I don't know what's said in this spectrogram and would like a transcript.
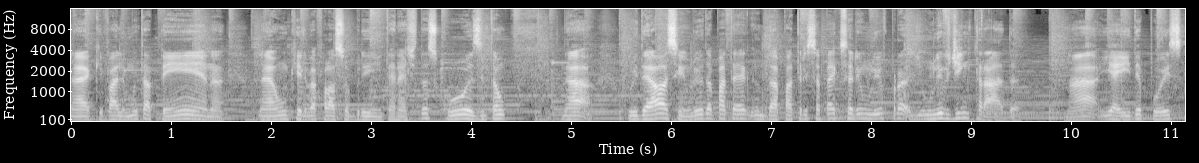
né, que vale muito a pena, né? Um que ele vai falar sobre internet das coisas. Então, né, o ideal, assim, o livro da, Pat da Patrícia Peck seria um livro, pra, um livro de entrada, né? E aí depois,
